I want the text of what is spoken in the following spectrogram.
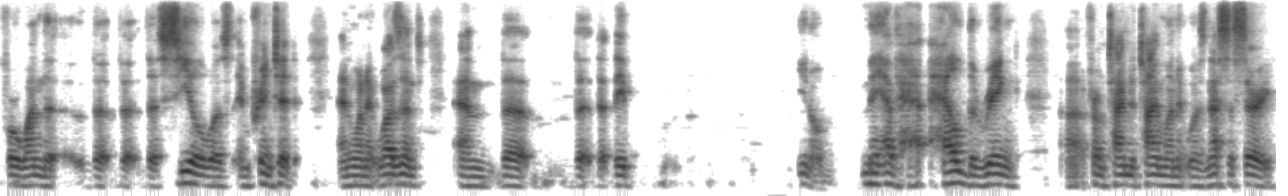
for when the, the the the seal was imprinted and when it wasn't. And the the that they you know may have ha- held the ring uh, from time to time when it was necessary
